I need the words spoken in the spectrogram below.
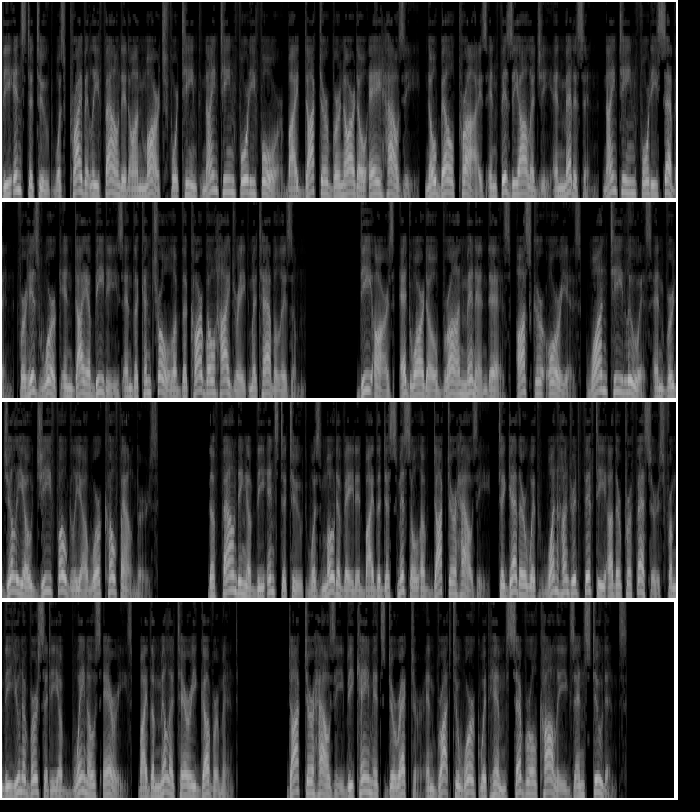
The institute was privately founded on March 14, 1944 by Dr. Bernardo A. Houssay, Nobel Prize in Physiology and Medicine 1947 for his work in diabetes and the control of the carbohydrate metabolism. Drs. Eduardo Braun Menendez, Oscar Orias, Juan T. Lewis and Virgilio G. Foglia were co-founders. The founding of the institute was motivated by the dismissal of Dr. Houssay, together with 150 other professors from the University of Buenos Aires, by the military government. Dr. Houssay became its director and brought to work with him several colleagues and students.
